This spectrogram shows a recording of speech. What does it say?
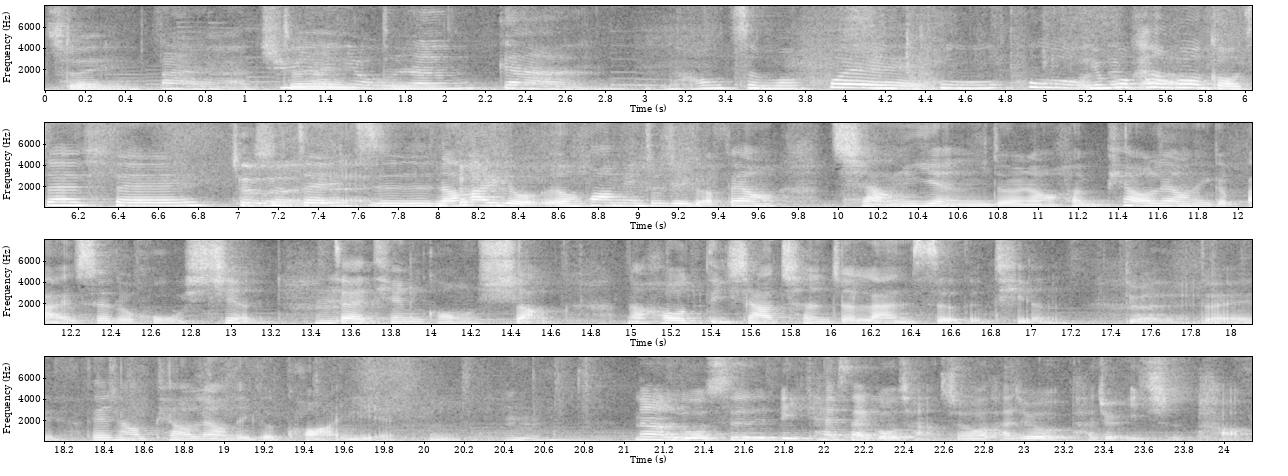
崇拜啊！居然有人敢，然后怎么会突破？有没有看过狗在飞？就是这一只，然后它有呃画面，就是一个非常抢眼的，然后很漂亮的一个白色的弧线在天空上，嗯、然后底下衬着蓝色的天，对对，非常漂亮的一个跨页。嗯嗯，那罗斯离开赛狗场之后，他就他就一直跑，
